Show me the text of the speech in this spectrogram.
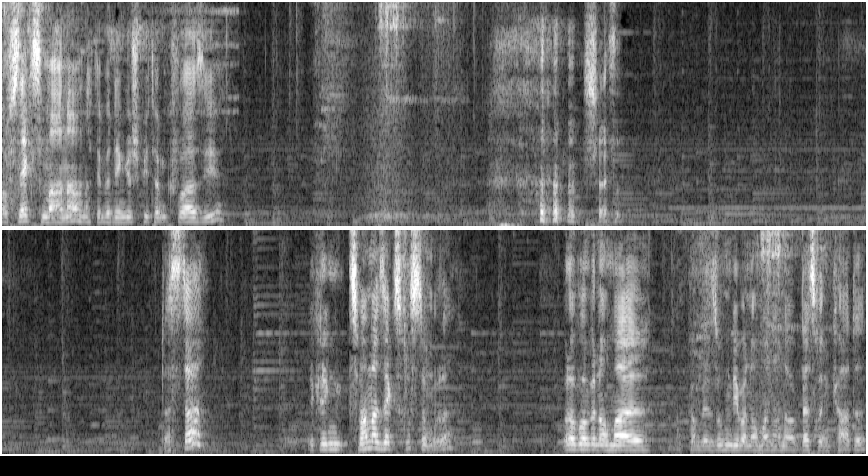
auf 6 Mana, nachdem wir den gespielt haben quasi. Scheiße. Das da? Wir kriegen zweimal 6 Rüstung, oder? Oder wollen wir nochmal... Komm, wir suchen lieber nochmal nach einer besseren Karte.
